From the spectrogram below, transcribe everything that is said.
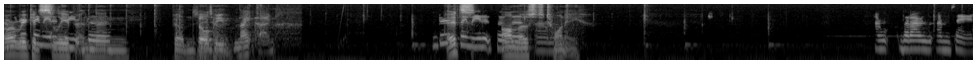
Or we could made it so sleep and the- then building So it'll be nighttime. It's they made it so that, Almost um, 20. I w but I was, I'm saying,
